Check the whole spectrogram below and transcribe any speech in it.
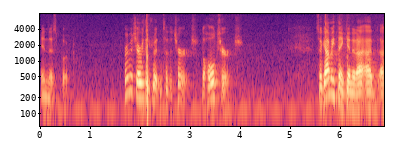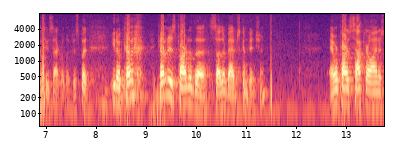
in this book. Pretty much everything's written to the church, the whole church. So it got me thinking, and I, I, I too sacrilegious, but you know, Covenant is part of the Southern Baptist Convention, and we're part of South Carolina's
